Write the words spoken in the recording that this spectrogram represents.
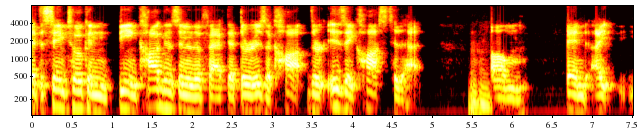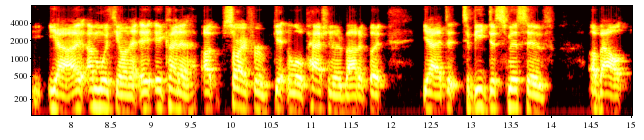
At the same token, being cognizant of the fact that there is a cost, there is a cost to that. Mm-hmm. Um, and I, yeah, I, am with you on that. It, it kind of, uh, sorry for getting a little passionate about it, but yeah, to, to, be dismissive about,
